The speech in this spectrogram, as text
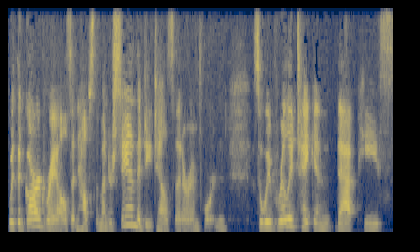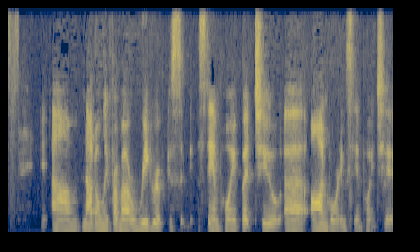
with the guardrails and helps them understand the details that are important. So we've really taken that piece um, not only from a regroup standpoint, but to uh, onboarding standpoint too.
